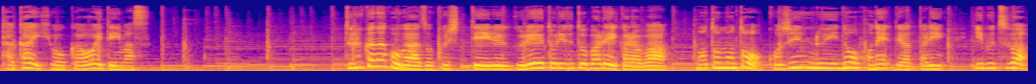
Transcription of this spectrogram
高い評価を得ています。トゥルカナ湖が属しているグレートリフトバレーからはもともと個人類の骨であったり異物は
